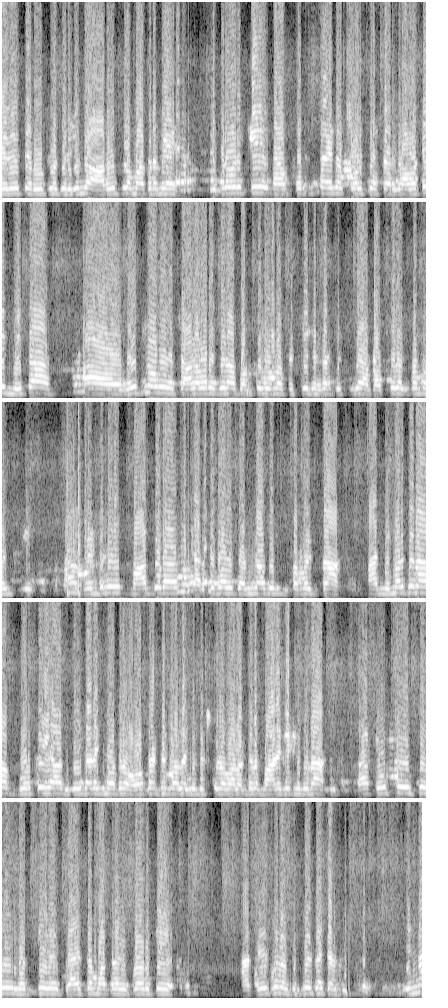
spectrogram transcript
ఏదైతే రూట్లో జరిగిందో ఆ రూట్లో మాత్రమే ఇప్పటివరకు పూర్తి స్థాయిలో కోల్ చేశారు కాబట్టి మిగతా ఆ రూట్లో చాలా వరకు కూడా భక్తులు ఉన్న సిచ్యువేషన్ కనిపిస్తుంది. ఆ భక్తులకు సంబంధించి ఆ వెంటనే మాకు కూడా కరెక్ట్బాద్ తమిళనాడుకి సంబంధించిన ఆ నిమజ్జన పూర్తిగా చేయడానికి మాత్రం అవకాశం వాళ్ళకి చెప్పేసి వాళ్ళందరూ బాడిగేట్లు కూడా ఆ చూస్తూ వచ్చే ప్రయత్నం మాత్రం ఇప్పటివరకు ఆ చేసిన సిచ్యువేషన్ కనిపిస్తుంది. నిన్న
